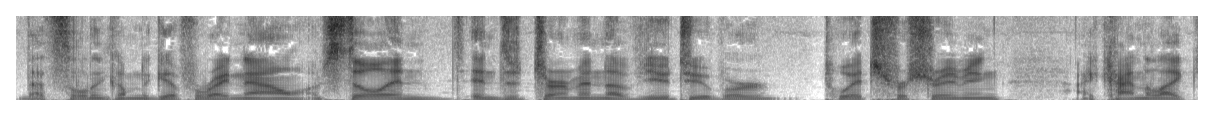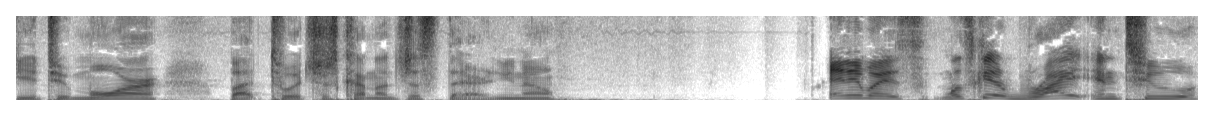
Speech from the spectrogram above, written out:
that's the link I'm to give for right now. I'm still in indeterminate of YouTube or Twitch for streaming. I kind of like YouTube more, but Twitch is kind of just there, you know. Anyways, let's get right into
